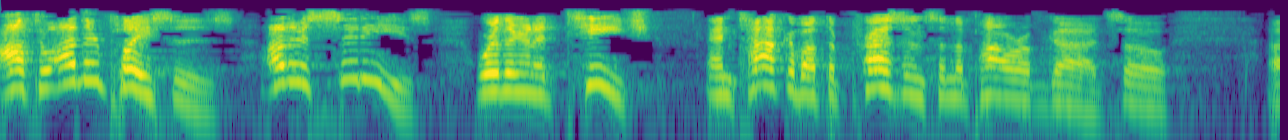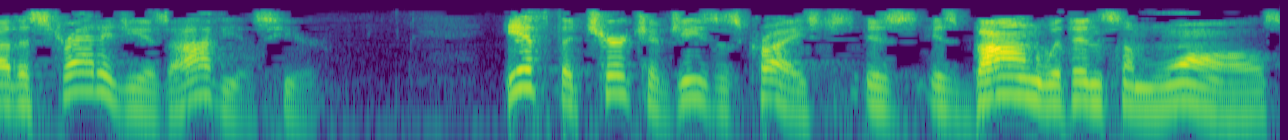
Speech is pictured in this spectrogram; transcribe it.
out to other places, other cities, where they're going to teach and talk about the presence and the power of God. So uh, the strategy is obvious here. If the Church of Jesus Christ is, is bound within some walls,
